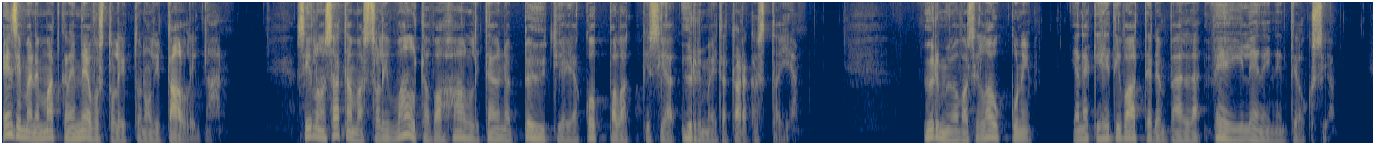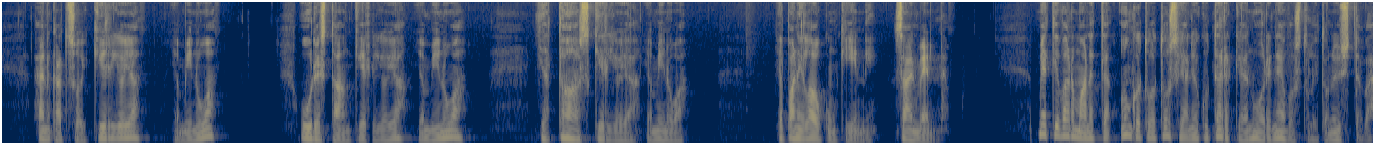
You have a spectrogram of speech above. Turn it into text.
Ensimmäinen matkani Neuvostoliittoon oli Tallinnaan. Silloin satamassa oli valtava halli täynnä pöytiä ja koppalakkisia yrmeitä tarkastajia. Yrmy avasi laukkuni ja näki heti vaatteiden päällä V.I. Leninin teoksia. Hän katsoi kirjoja ja minua, uudestaan kirjoja ja minua, ja taas kirjoja ja minua, ja pani laukun kiinni. Sain mennä. Mietti varmaan, että onko tuo tosiaan joku tärkeä nuori Neuvostoliiton ystävä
